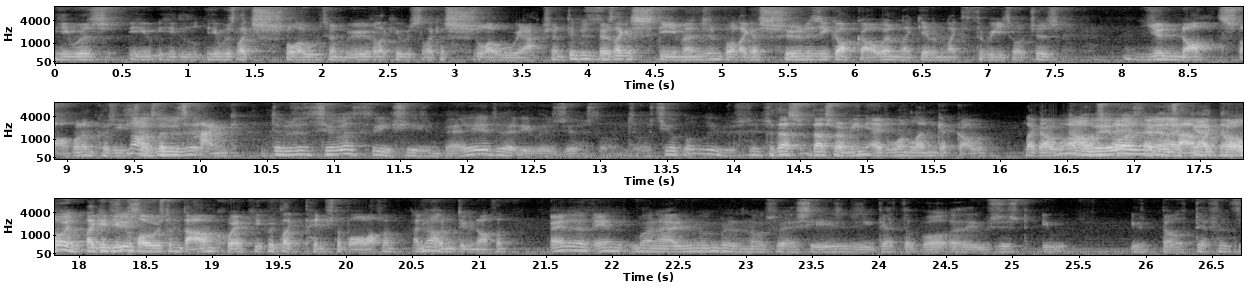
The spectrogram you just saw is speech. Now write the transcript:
he was he, he he was like slow to move, like he was like a slow reaction. There was- it was like a steam engine, but like as soon as he got going, like give him like three touches, you're not stopping him because he's No, just a was a- tank. There was a two or three season period where he was just untouchable. He was just So that's that's what I mean. Everyone let him get going. Like I, I No, watched but it wasn't every like time. Like, no, going. like if you just- closed him down quick, you could like pinch the ball off him, and No. he couldn't do nothing. in, in, when I remember in those first seasons, he get the ball. uh, He was just he, he was built different.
